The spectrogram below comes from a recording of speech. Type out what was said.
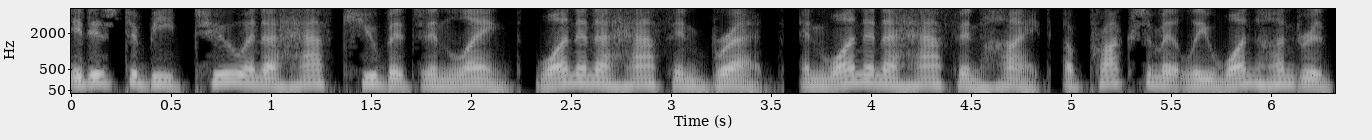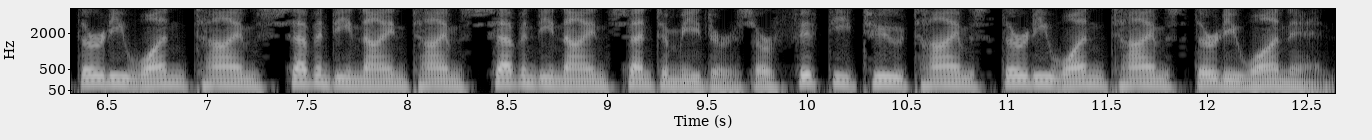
It is to be two and a half cubits in length, one and a half in breadth, and one and a half in height, approximately 131 times 79 times 79 centimeters or 52 times 31 times 31 in.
